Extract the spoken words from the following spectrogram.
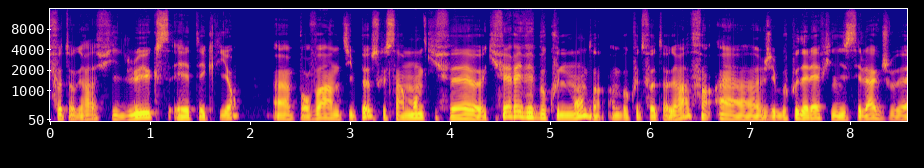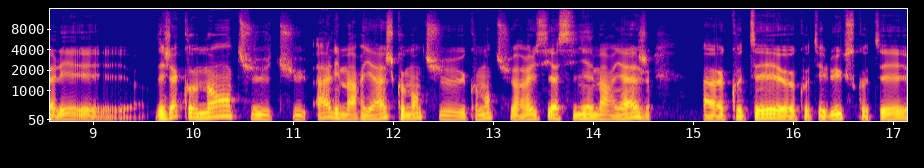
photographie de luxe et tes clients. Euh, pour voir un petit peu, parce que c'est un monde qui fait, qui fait rêver beaucoup de monde, hein, beaucoup de photographes. Euh, j'ai beaucoup d'élèves qui disent c'est là que je veux aller. Déjà, comment tu, tu as les mariages? Comment tu, comment tu as réussi à signer le mariage côté, côté luxe, côté,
